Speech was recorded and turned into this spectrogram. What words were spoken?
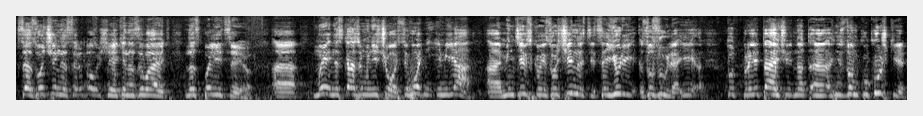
це злочинне середовище, яке називають нас поліцією, е, ми не скажемо нічого. Сьогодні ім'я мінтівської злочинності це Юрій Зозуля. І тут, прилітаючи над гніздом кукушки,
